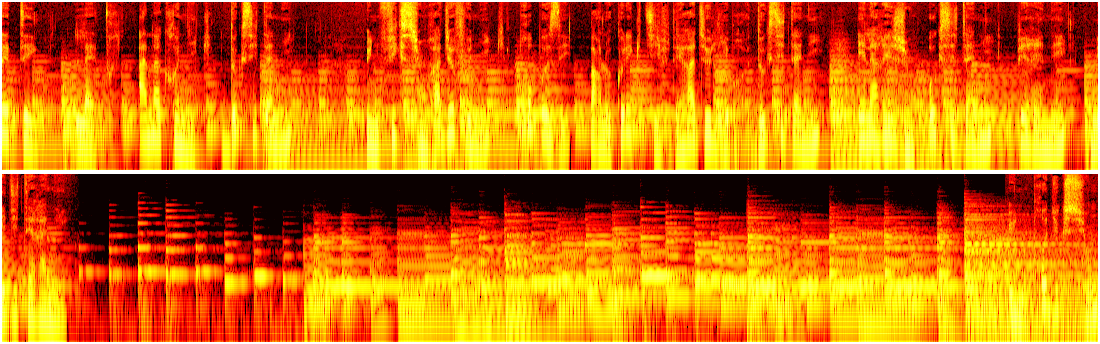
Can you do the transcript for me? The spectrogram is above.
C'était Lettres anachroniques d'Occitanie, une fiction radiophonique proposée par le collectif des radios libres d'Occitanie et la région Occitanie-Pyrénées-Méditerranée. Une production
